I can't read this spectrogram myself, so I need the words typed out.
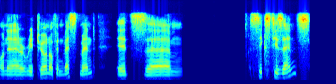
on a return of investment, it's um, 60 cents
